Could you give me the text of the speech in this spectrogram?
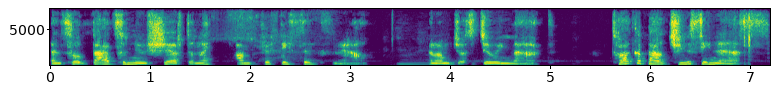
And so that's a new shift. And I, I'm 56 now, mm. and I'm hmm. just doing that. Talk about juiciness.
